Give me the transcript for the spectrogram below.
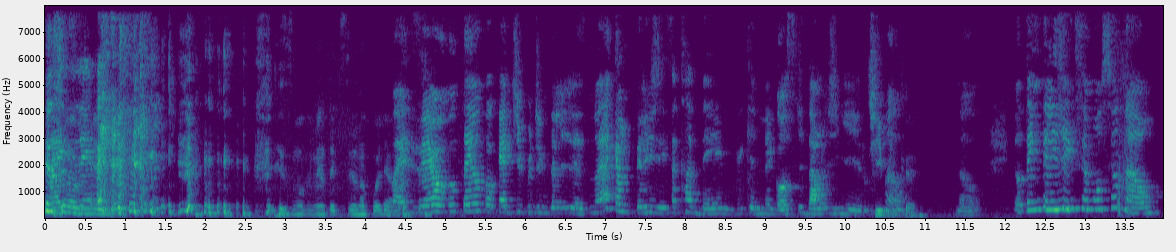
Mas Esse é- movimento aí. Esse movimento aí destruiu Napoleão. mas eu não tenho qualquer tipo de inteligência. Não é aquela inteligência acadêmica, aquele negócio que dá um dinheiro. Não, Típica. não. Eu tenho inteligência emocional.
